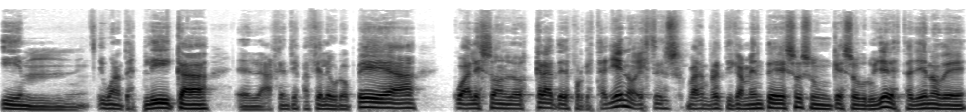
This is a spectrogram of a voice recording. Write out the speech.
Y, mm, y bueno, te explica la Agencia Espacial Europea, cuáles son los cráteres, porque está lleno, este es prácticamente eso es un queso gruyere, está lleno de,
